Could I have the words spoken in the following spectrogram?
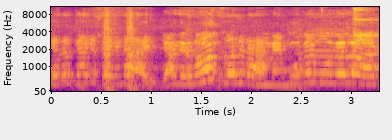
எதற்காக சரினாய்? உன்னை முதல் முதலாக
